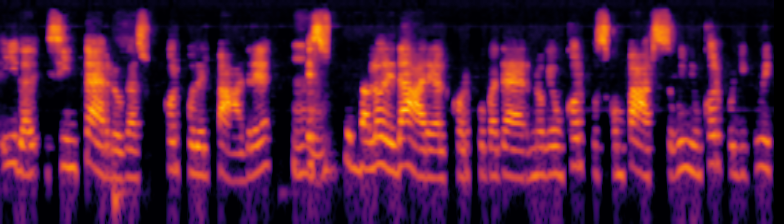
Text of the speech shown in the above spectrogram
Ida si interroga sul corpo del padre mm. e su che valore dare al corpo paterno, che è un corpo scomparso, quindi un corpo di cui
